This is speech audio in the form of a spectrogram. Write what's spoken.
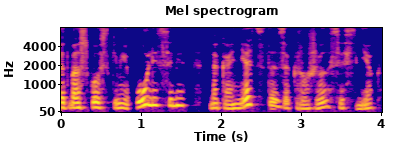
Над московскими улицами наконец-то закружился снег.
